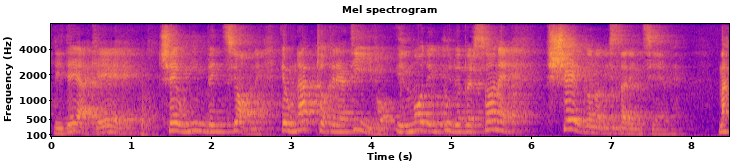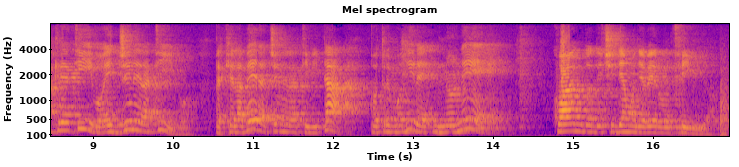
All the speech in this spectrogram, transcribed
l'idea che c'è un'invenzione, è un atto creativo, il modo in cui due persone scelgono di stare insieme, ma creativo e generativo perché la vera generatività, potremmo dire, non è quando decidiamo di avere un figlio,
